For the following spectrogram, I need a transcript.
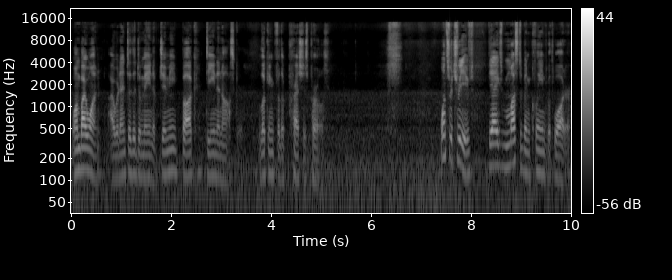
One by one, I would enter the domain of Jimmy, Buck, Dean, and Oscar, looking for the precious pearls. Once retrieved, the eggs must have been cleaned with water.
